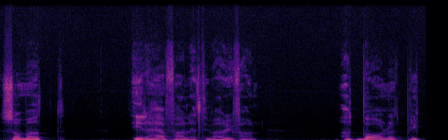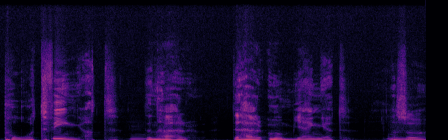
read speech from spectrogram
som att, i det här fallet i varje fall, att barnet blir påtvingat Mm. den här, det här umgänget. Mm. Alltså,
